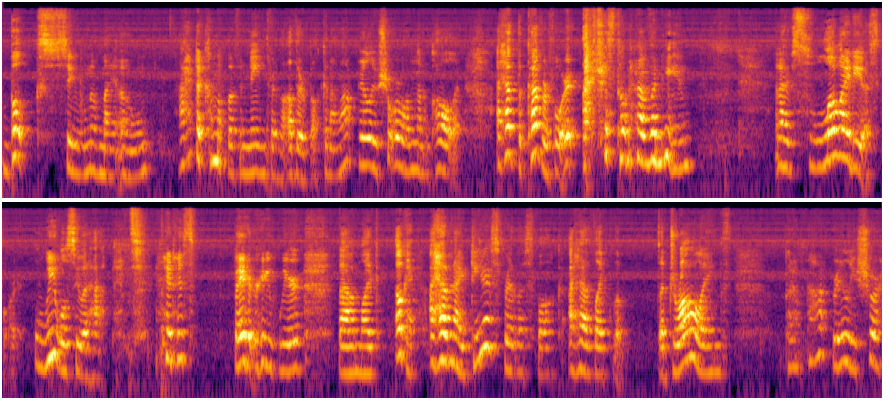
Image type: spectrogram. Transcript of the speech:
books soon of my own. I have to come up with a name for the other book, and I'm not really sure what I'm going to call it. I have the cover for it, I just don't have a name. And I have slow ideas for it. We will see what happens. It is very weird that I'm like, okay, I have an ideas for this book. I have like the, the drawings, but I'm not really sure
